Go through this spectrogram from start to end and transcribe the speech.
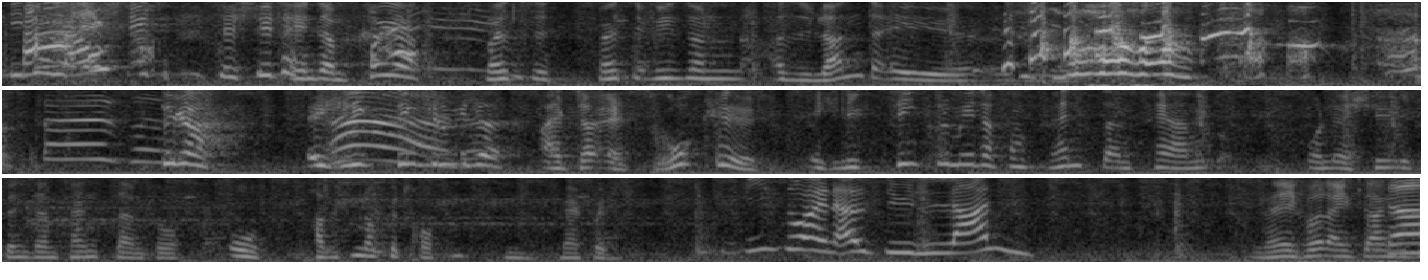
Wie du Der steht, der steht da hinterm Feuer. Weißt du, weißt du, wie so ein Asylant, ey. Böse. Digga, ich lieg Ah, 10 Kilometer. Alter, es ruckelt. Ich lieg 10 Kilometer vom Fenster entfernt und er steht so hinterm Fenster und so. Oh, habe ich ihn noch getroffen? Hm, merkwürdig. Wie so ein Asylant. Ne, ich wollte eigentlich sagen, Da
